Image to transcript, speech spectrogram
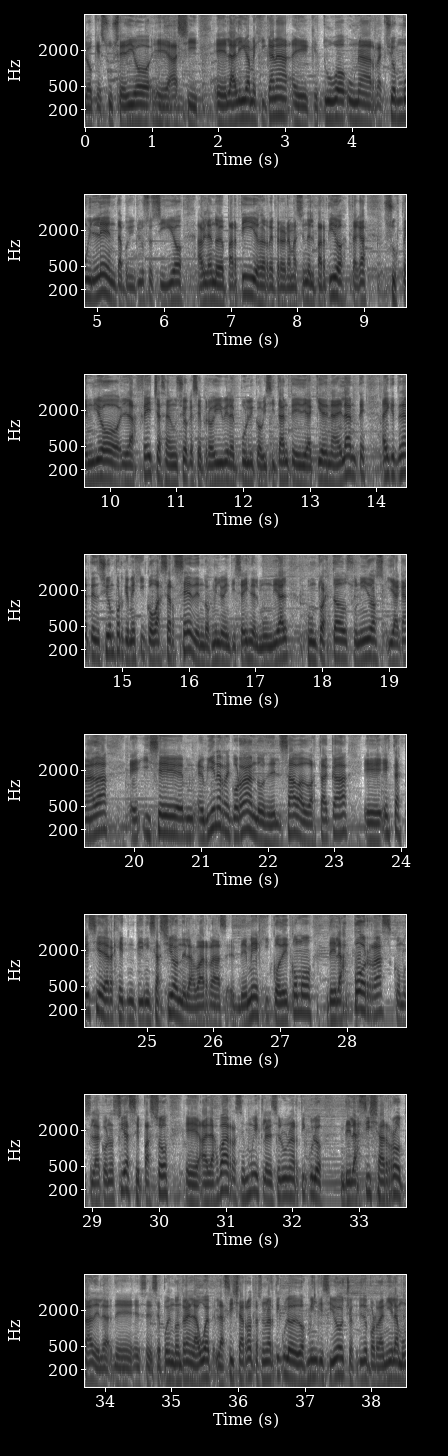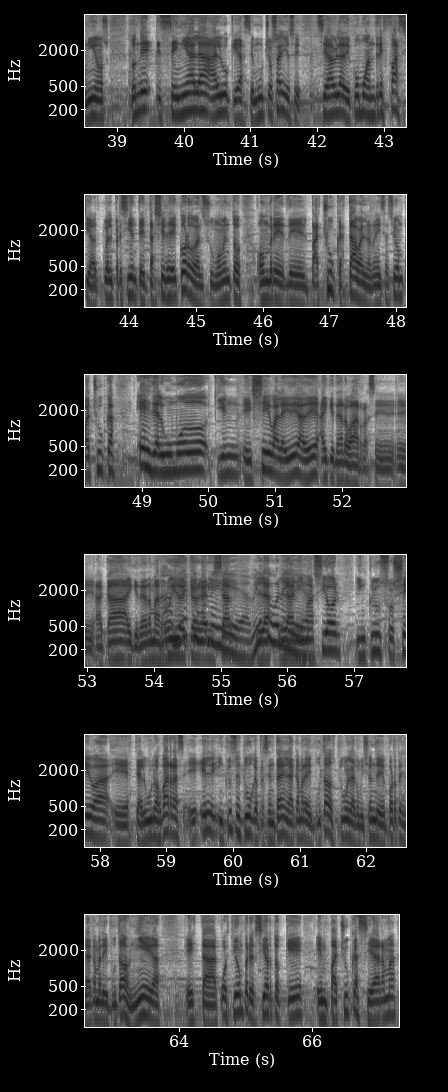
lo que sucedió eh, allí. Eh, la Liga Mexicana eh, que tuvo una reacción muy lenta, porque incluso siguió hablando de partidos, de reprogramación del partido, hasta acá suspendió la fecha, se anunció que se prohíbe el público visitante y de aquí en adelante. Hay que tener atención porque México va a ser sede en 2026 del Mundial junto a Estados Unidos y a Canadá. Eh, y se eh, viene recordando desde el sábado hasta acá eh, esta especie de argentinización de las barras de México, de cómo de las porras, como se la conocía, se pasó a las barras. Es muy esclarecer un artículo de La Silla Rota, se, puede encontrar en la web, La Silla Rota, es un artículo de 2018 escrito por Daniela Muñoz, donde señala algo que hace muchos años se, se habla de cómo Andrés Facia, actual presidente de Talleres de Córdoba, en su momento hombre del Pachuca, estaba en la organización Pachuca, es de algún modo quien eh, lleva la idea de hay que tener barras. Eh, eh, acá hay que tener más ah, ruido, hay que organizar la, animación. Incluso lleva este, algunos barras. él incluso tuvo que presentar en la Cámara de Diputados, estuvo en la Comisión de Deportes de la Cámara de Diputados, niega esta cuestión, pero es cierto que en Pachuca se arma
